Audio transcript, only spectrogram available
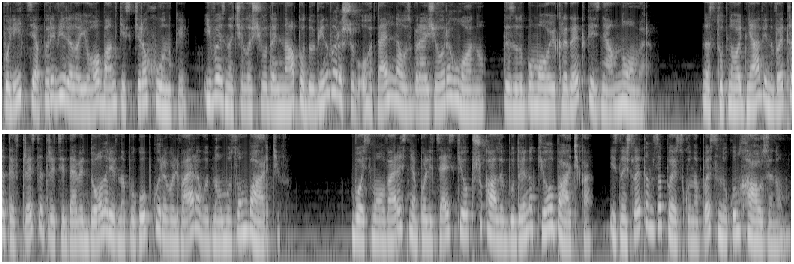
Поліція перевірила його банківські рахунки і визначила, що у день нападу він вирушив у готель на узбережжі Орегону, де за допомогою кредитки зняв номер. Наступного дня він витратив 339 доларів на покупку револьвера в одному з ломбардів. 8 вересня поліцейські обшукали будинок його батька і знайшли там записку, написану Кунхаузеном.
